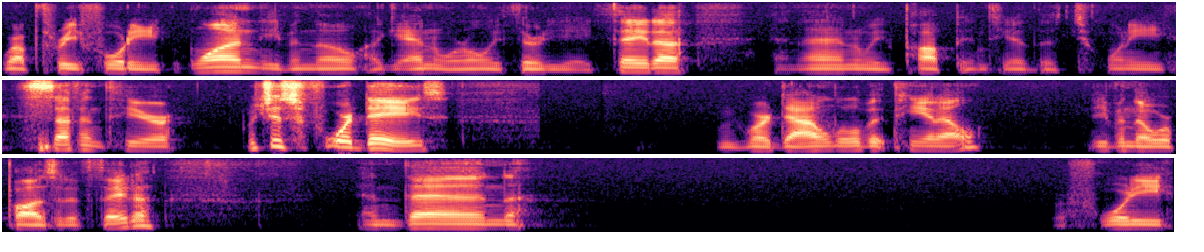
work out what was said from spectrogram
We're up 341, even though, again, we're only 38 theta. And then we pop into the 27th here, which is four days. We're down a little bit P&L, even though we're positive theta. And then we're 40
